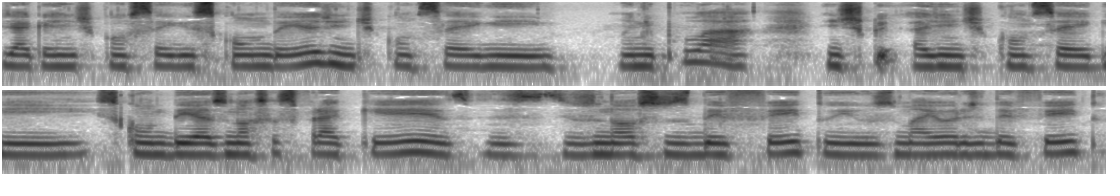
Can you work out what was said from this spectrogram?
Já que a gente consegue esconder, a gente consegue manipular. A gente, a gente consegue esconder as nossas fraquezas, os nossos defeitos e os maiores defeitos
